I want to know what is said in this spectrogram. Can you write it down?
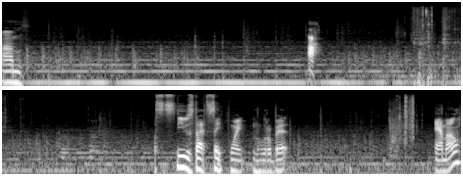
Um. Ah. Let's use that save point in a little bit. Ammo.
